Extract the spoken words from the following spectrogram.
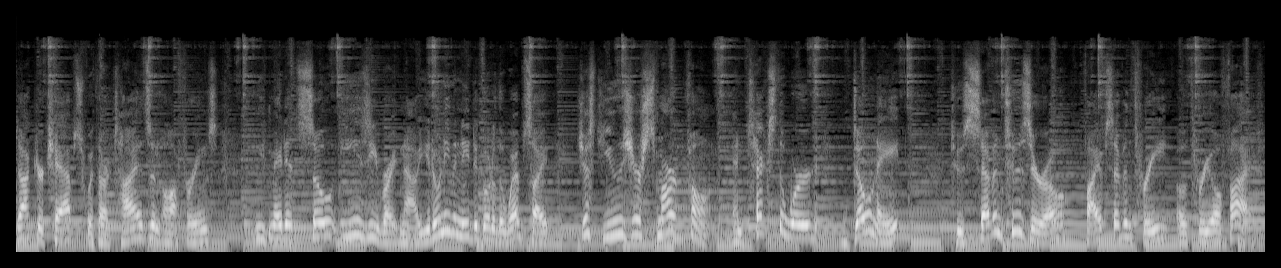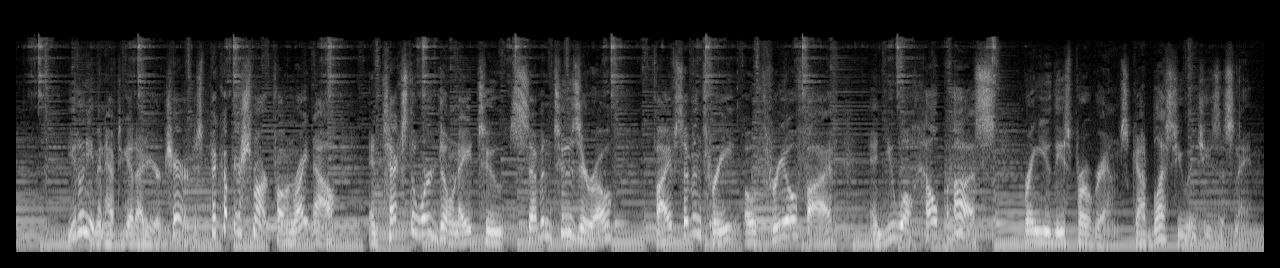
Dr. Chaps with our tithes and offerings? We've made it so easy right now. You don't even need to go to the website. Just use your smartphone and text the word donate to 720-573-0305. You don't even have to get out of your chair. Just pick up your smartphone right now and text the word donate to 720-573-0305 and you will help us bring you these programs. God bless you in Jesus' name.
